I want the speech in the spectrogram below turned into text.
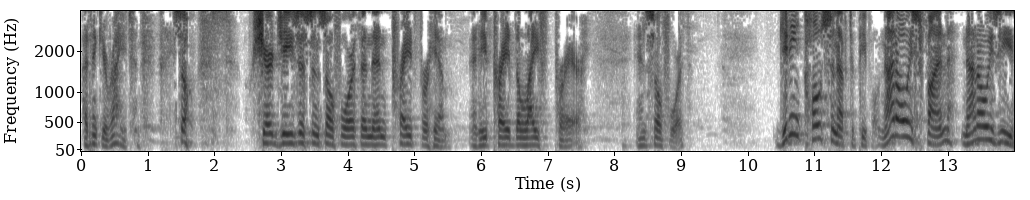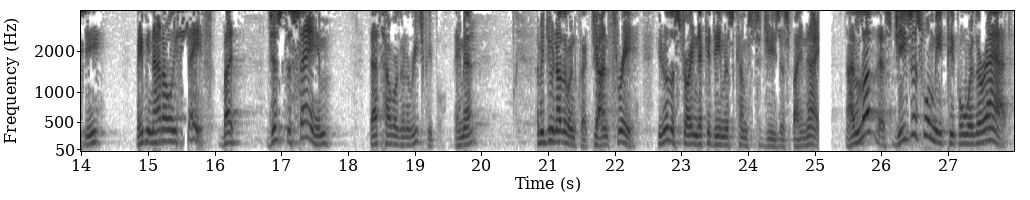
"I think you're right." so shared Jesus and so forth, and then prayed for him, and he prayed the life prayer, and so forth getting close enough to people. Not always fun, not always easy, maybe not always safe, but just the same, that's how we're going to reach people. Amen? Let me do another one quick. John 3. You know the story Nicodemus comes to Jesus by night. I love this. Jesus will meet people where they're at.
